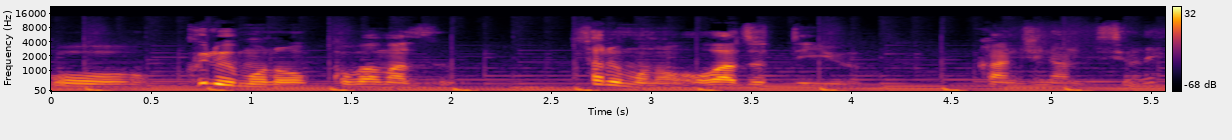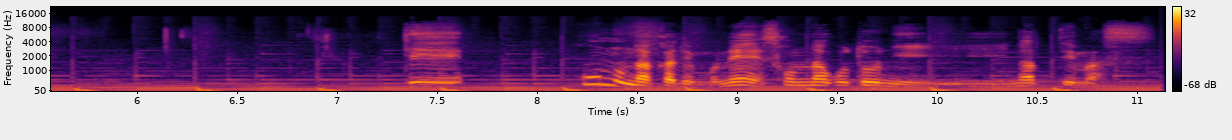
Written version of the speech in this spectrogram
こう、来るものを拒まず、去るものを追わずっていう感じなんですよね。で、本の中でもね、そんなことになっています。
